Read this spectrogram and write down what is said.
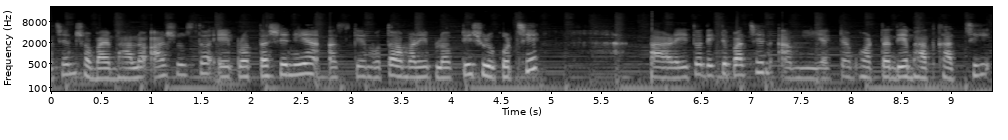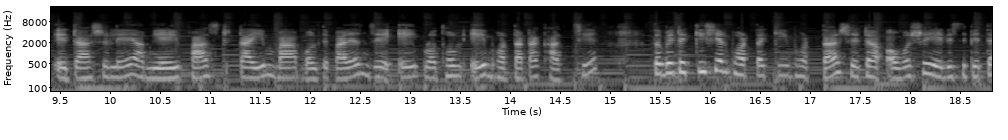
আছেন সবাই ভালো আর সুস্থ। এই প্রত্যাশা নিয়ে আজকের মতো আমার এই ব্লগটি শুরু করছি। আর এই তো দেখতে পাচ্ছেন, আমি একটা ভর্তা দিয়ে ভাত খাচ্ছি। এটা আসলে আমি এই ফার্স্ট টাইম বা বলতে পারেন যে এই প্রথম এই ভর্তাটা খাচ্ছি। তবে এটা কিসের ভর্তা, কি ভর্তা সেটা অবশ্যই এই রেসিপিতে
